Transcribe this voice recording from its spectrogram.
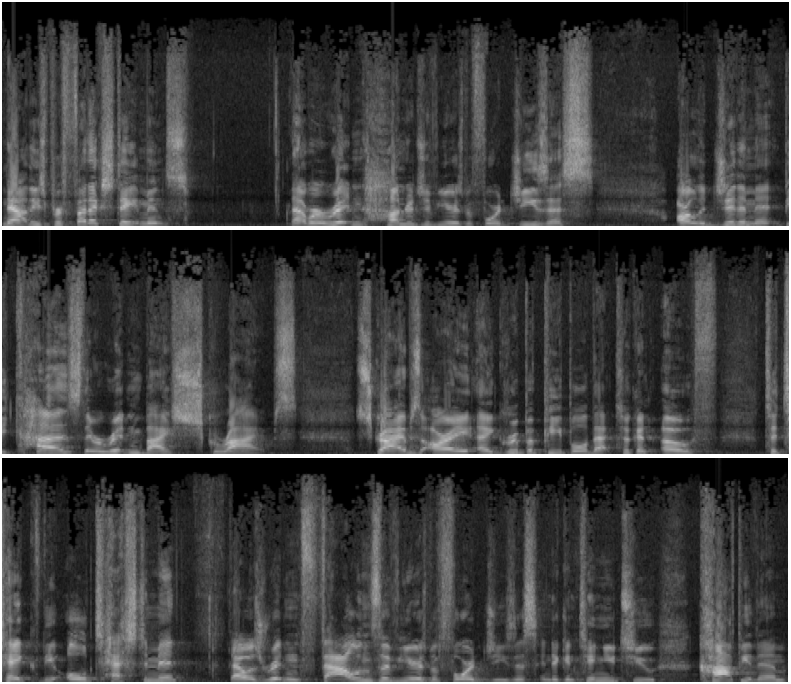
Now, these prophetic statements that were written hundreds of years before Jesus are legitimate because they were written by scribes. Scribes are a, a group of people that took an oath to take the Old Testament that was written thousands of years before Jesus and to continue to copy them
